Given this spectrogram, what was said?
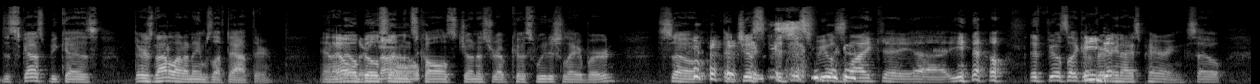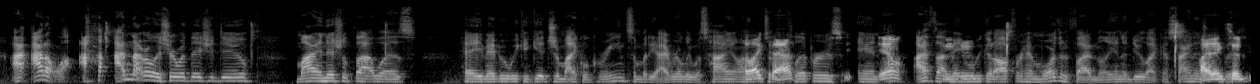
discuss because there's not a lot of names left out there and i know bill not. simmons calls jonas Jerebko swedish Larry Bird. so it just it just feels like a uh, you know it feels like a He very did- nice pairing so i, I don't I, i'm not really sure what they should do my initial thought was hey maybe we could get JaMychal Green somebody i really was high on I like that. the clippers and Yeah. i thought maybe Mhm. we could offer him more than five million and do like a sign I think with, so.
